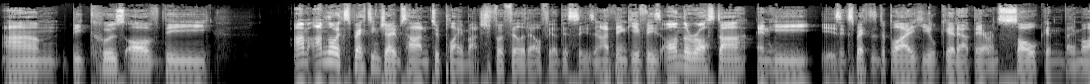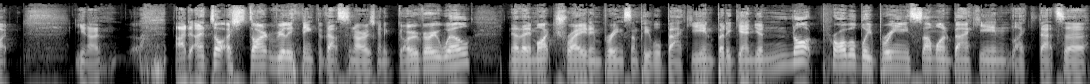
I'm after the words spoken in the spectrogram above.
um, because of the. I'm, I'm not expecting James Harden to play much for Philadelphia this season. I think if he's on the roster and he is expected to play, he'll get out there and sulk, and they might, you know, I, I, don't, I just don't really think that that scenario is going to go very well. Now, they might trade and bring some people back in, but again, you're not probably bringing someone back in like that's a,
